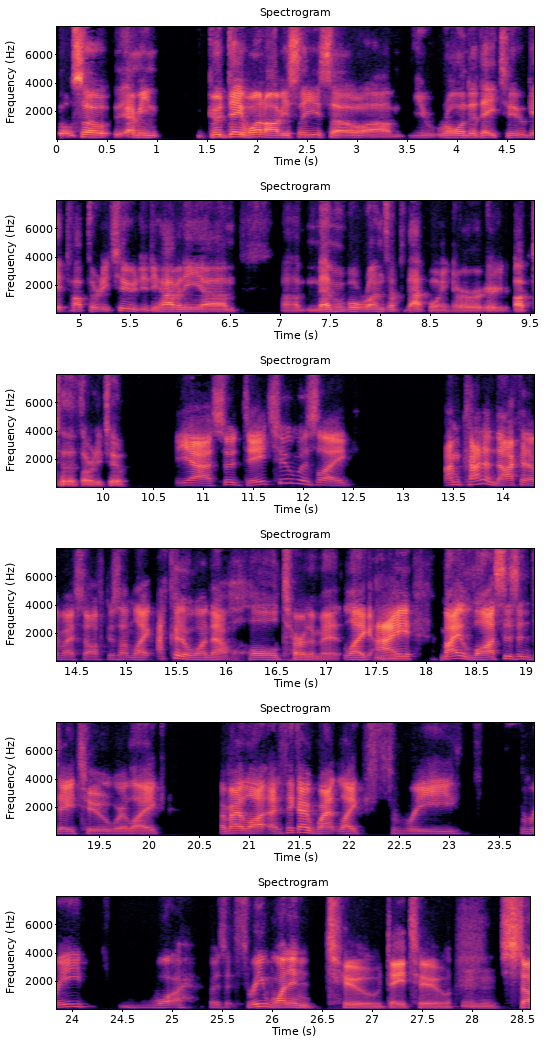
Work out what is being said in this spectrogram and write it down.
Cool. So I mean, good day one, obviously. So um you roll into day two, get top 32. Did you have any um uh, memorable runs up to that point or, or up to the 32? Yeah, so day two was like I'm kind of knocking at myself because I'm like, I could have won that whole tournament. Like Mhm. I my losses in day two were like my lot I think I went like three three what was it three one and two day two. Mhm. So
